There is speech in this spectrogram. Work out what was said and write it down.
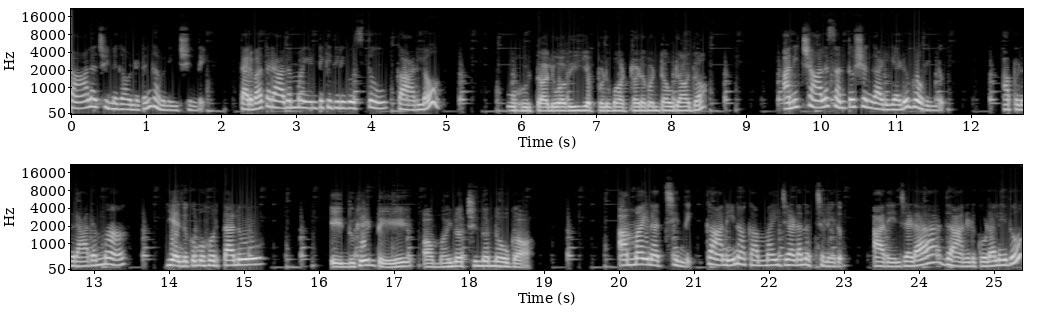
చాలా చిన్నగా ఉండటం గమనించింది. తర్వాత రాధమ్మ ఇంటికి తిరిగి వస్తూ కారులో? ముహూర్తాలు అవి ఎప్పుడు మాట్లాడమంటావు రాదా అని చాలా సంతోషంగా అడిగాడు గోవిందు. అప్పుడు రాధమ్మ ఎందుకు ముహూర్తాలు? ఎందుకేంటే అమ్మాయి నచ్చిందన్నావుగా. అమ్మాయి నచ్చింది కానీ నాకు అమ్మాయి జడ నచ్చలేదు. అదేం జడ? జానుడు కూడా లేదు.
